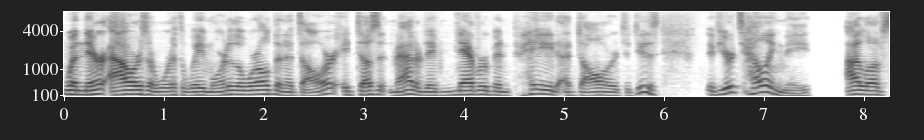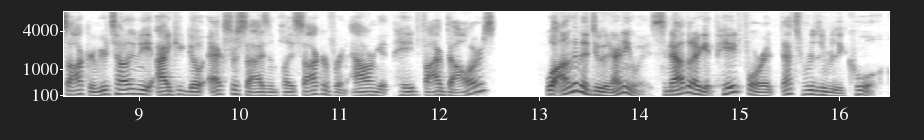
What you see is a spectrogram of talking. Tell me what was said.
when their hours are worth way more to the world than a dollar, it doesn't matter. They've never been paid a dollar to do this. If you're telling me I love soccer, if you're telling me I could go exercise and play soccer for an hour and get paid five dollars, well, I'm going to do it anyway. So now that I get paid for it, that's really, really cool.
